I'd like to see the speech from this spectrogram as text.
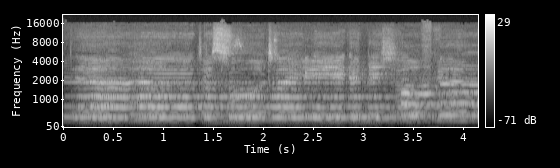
Der Herr hat das Urteil gegen dich aufgehört.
